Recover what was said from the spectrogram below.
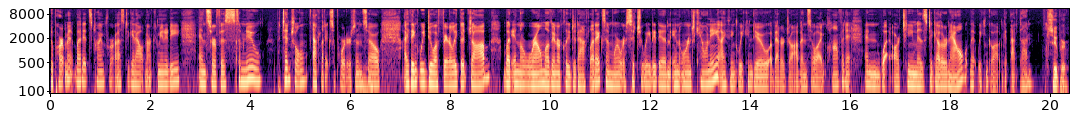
department. But it's time for us to get out in our community and surface some new potential athletic supporters. And mm-hmm. so I think we do a fairly good job, but in the realm of intercollegiate athletics and where we're situated in, in Orange County, I think we can do a better job. And so I'm confident in what our team is together now that we can go out and get that done. Super.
